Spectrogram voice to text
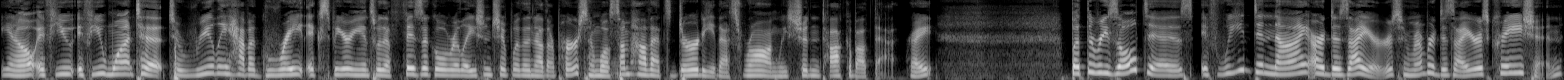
you know if you if you want to to really have a great experience with a physical relationship with another person well somehow that's dirty that's wrong we shouldn't talk about that right? But the result is if we deny our desires remember desire is creation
